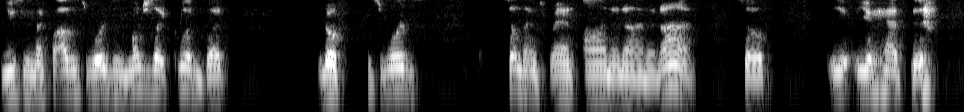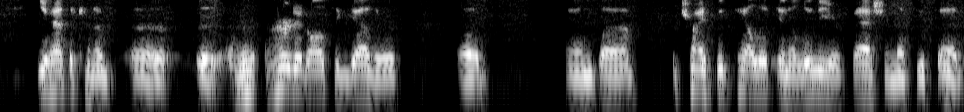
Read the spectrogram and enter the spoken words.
using my father's words as much as I could, but you know his words sometimes ran on and on and on. So you, you had to you had to kind of uh, uh, herd it all together uh, and uh, try to tell it in a linear fashion, like you said,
